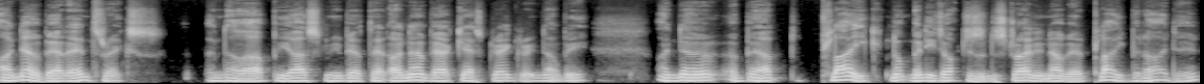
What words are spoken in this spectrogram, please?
I know about anthrax, and they'll be asking me about that. I know about gas gangrene. They'll be, I know about plague. Not many doctors in Australia know about plague, but I do.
